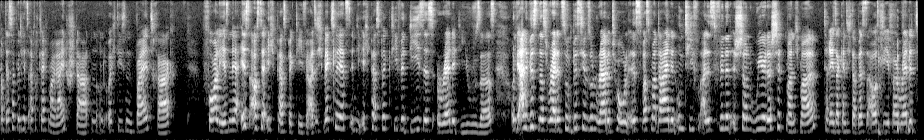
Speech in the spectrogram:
Und deshalb würde ich jetzt einfach gleich mal reinstarten und euch diesen Beitrag vorlesen. Der ist aus der Ich-Perspektive. Also ich wechsle jetzt in die Ich-Perspektive dieses Reddit-Users. Und wir alle wissen, dass Reddit so ein bisschen so ein Rabbit Hole ist. Was man da in den Untiefen alles findet, ist schon weirder Shit manchmal. Theresa kennt sich da besser aus. Die bei Reddit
